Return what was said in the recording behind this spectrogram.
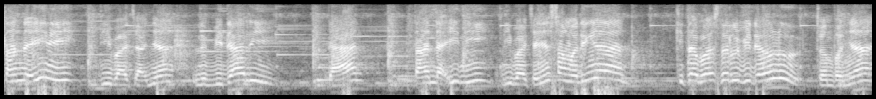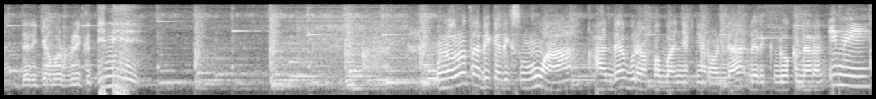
Tanda ini dibacanya lebih dari. Dan tanda ini dibacanya sama dengan. Kita bahas terlebih dahulu. Contohnya dari gambar berikut ini. Menurut adik-adik semua, ada berapa banyaknya roda dari kedua kendaraan ini?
